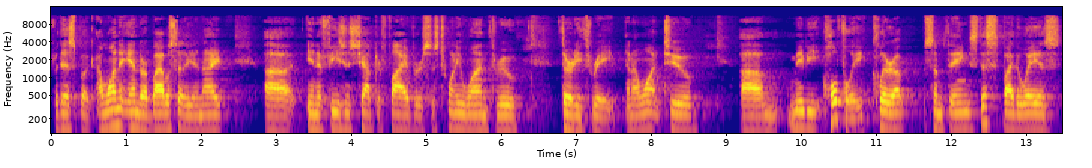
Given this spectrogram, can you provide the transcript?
for this book. I want to end our Bible study tonight uh, in Ephesians chapter 5 verses 21 through 33. And I want to um, maybe, hopefully, clear up some things. This, by the way, is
